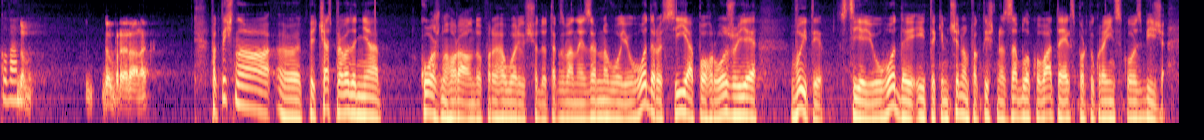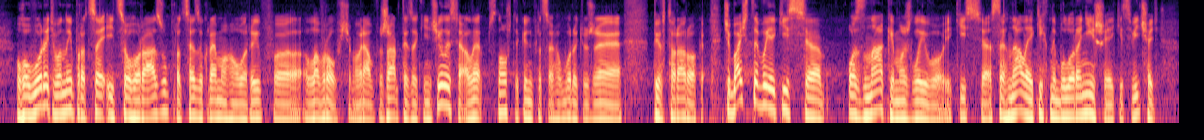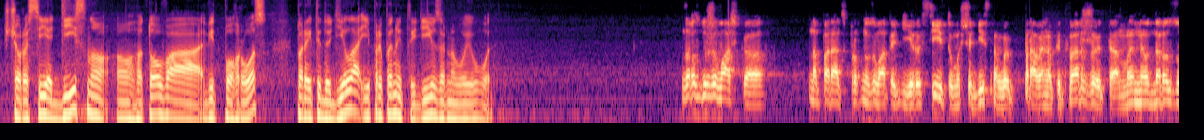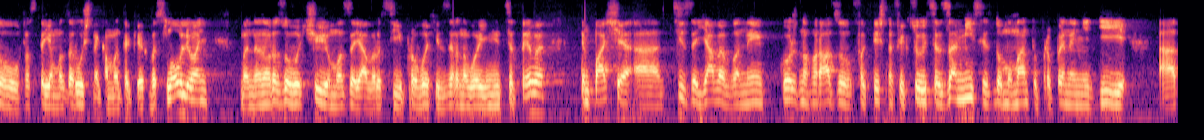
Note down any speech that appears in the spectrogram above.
вам. Добрий ранок. Фактично, е, під час проведення кожного раунду переговорів щодо так званої зернової угоди Росія погрожує вийти з цієї угоди і таким чином фактично заблокувати експорт українського збіжжя. Говорять вони про це і цього разу. Про це зокрема говорив е, Лавров. Що мовляв, жарти закінчилися, але знову ж таки він про це говорить уже півтора роки. Чи бачите ви якісь е, ознаки, можливо, якісь е, сигнали, яких не було раніше, які свідчать, що Росія дійсно готова від погроз перейти до діла і припинити дію зернової угоди? Зараз дуже важко наперед спрогнозувати дії Росії, тому що дійсно ви правильно підтверджуєте. Ми неодноразово вже стаємо заручниками таких висловлювань. Ми неодноразово чуємо заяви Росії про вихід зернової ініціативи. Тим паче, е, ці заяви вони кожного разу фактично фіксуються за місяць до моменту припинення дії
